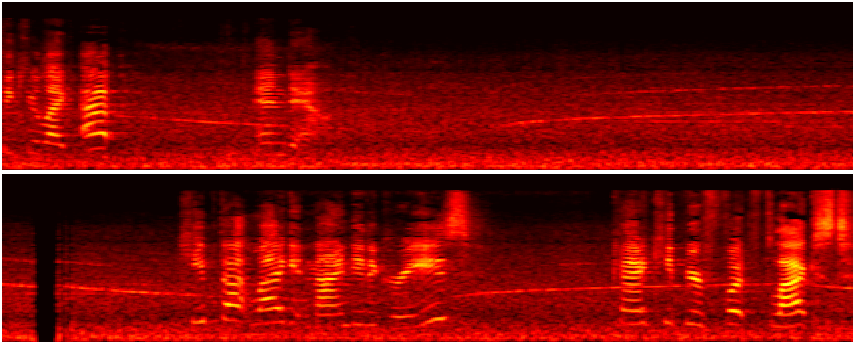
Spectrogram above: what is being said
kick your leg up and down. Keep that leg at 90 degrees. Okay, keep your foot flexed.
